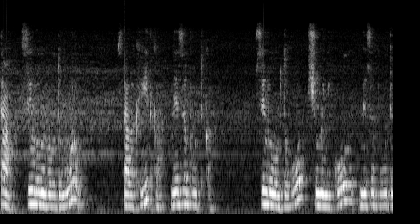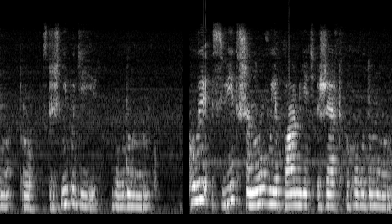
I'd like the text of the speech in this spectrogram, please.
Так, символом Голодомору стала квітка незабудка. Символом того, що ми ніколи не забудемо про страшні події Голодомору. Коли світ вшановує пам'ять жертв Голодомору.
